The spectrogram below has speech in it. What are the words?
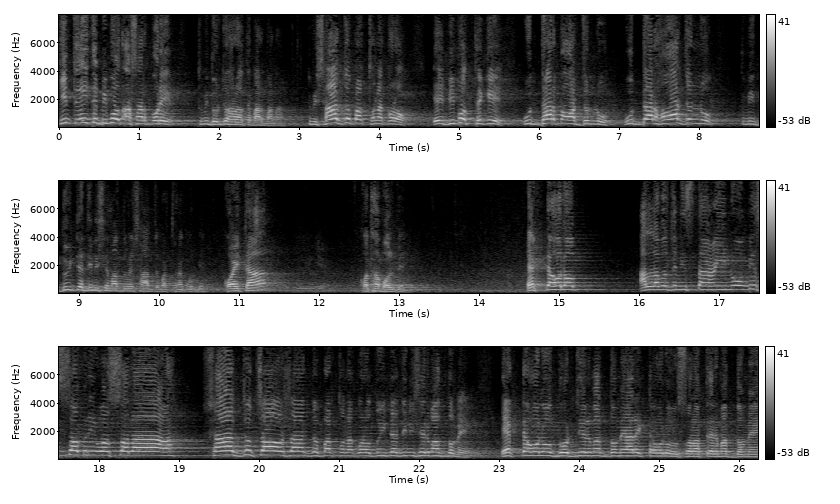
কিন্তু এই যে বিপদ আসার পরে তুমি ধৈর্য হারাতে পারবা না। তুমি সাহায্য প্রার্থনা করো। এই বিপদ থেকে উদ্ধার পাওয়ার জন্য, উদ্ধার হওয়ার জন্য তুমি দুইটা জিনিসের মাধ্যমে সাহায্য প্রার্থনা করবে। কয়টা? কথা বলবেন। একটা হলো আল্লাহ বলছেন সাহায্য চাও, সাহায্য প্রার্থনা করো দুইটা জিনিসের মাধ্যমে। একটা হলো ধৈর্যের মাধ্যমে, আরেকটা হলো সলাতের মাধ্যমে।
